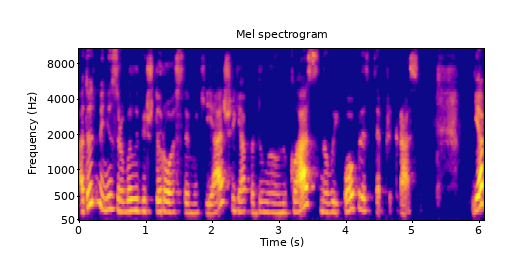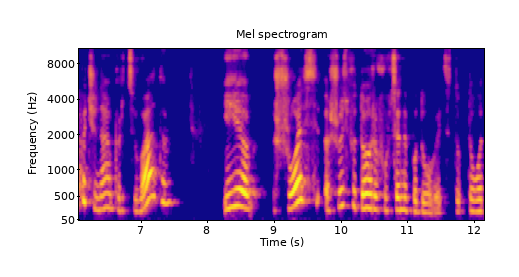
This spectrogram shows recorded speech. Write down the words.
А тут мені зробили більш дорослий макіяж, і я подумала: ну клас, новий образ, це прекрасно. Я починаю працювати і щось щось фотографу все не подобається. Тобто, от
